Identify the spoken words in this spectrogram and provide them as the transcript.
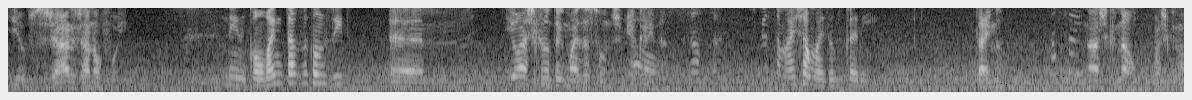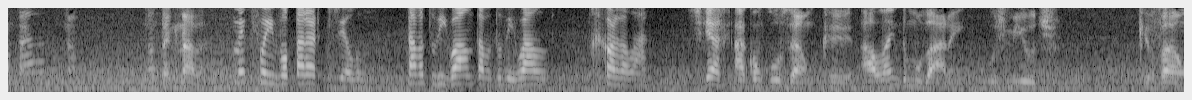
E eu bocejar já não foi. Nem convém que estás a conduzir. Eu acho que não tenho mais assuntos, minha querida. Oh, Não tens. Pensa mais, só mais um bocadinho. Tenho? Não sei. Acho que não. Acho que não tenho. Nada? Não. Não tenho nada. Como é que foi voltar a Arcocelo? Estava tudo igual, não estava tudo igual? Recorda lá. Cheguei à, à conclusão que, além de mudarem os miúdos que vão.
